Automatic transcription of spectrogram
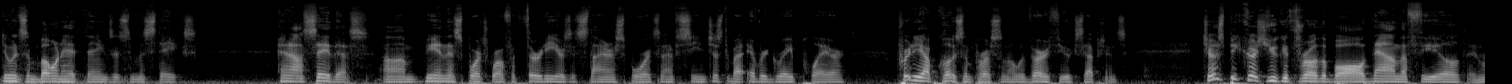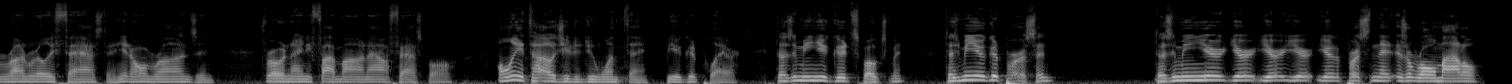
doing some bonehead things or some mistakes. And I'll say this: um, being in the sports world for 30 years at Steiner Sports, and I've seen just about every great player, pretty up close and personal, with very few exceptions. Just because you could throw the ball down the field and run really fast and hit home runs and throw a 95 mile an hour fastball, only entitles you to do one thing: be a good player. Doesn't mean you're a good spokesman. Doesn't mean you're a good person. Doesn't mean you're you're you're you're you're the person that is a role model.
